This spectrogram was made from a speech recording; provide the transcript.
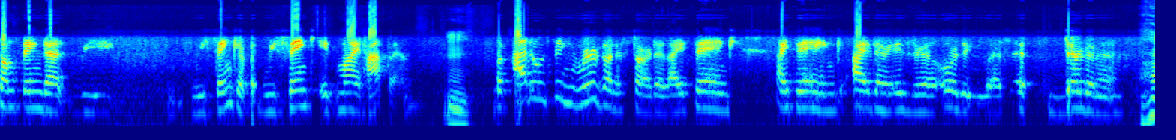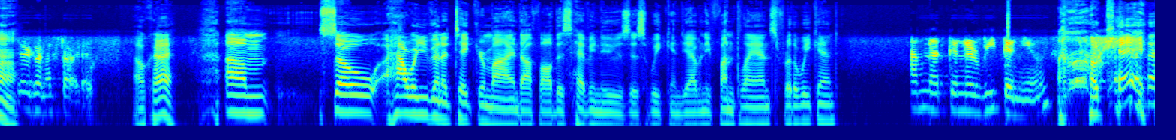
something that we we think of. We think it might happen, Mm. But I don't think we're going to start it. I think I think either Israel or the U.S. they're gonna Huh. they're gonna start it. Okay. Um. So, how are you going to take your mind off all this heavy news this weekend? Do you have any fun plans for the weekend? I'm not going to read the news. Okay.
